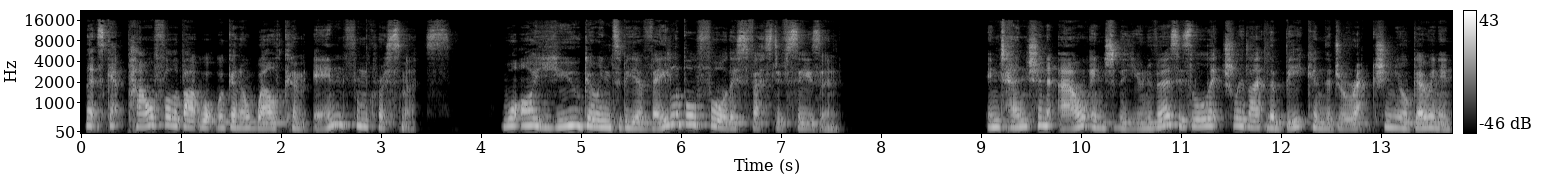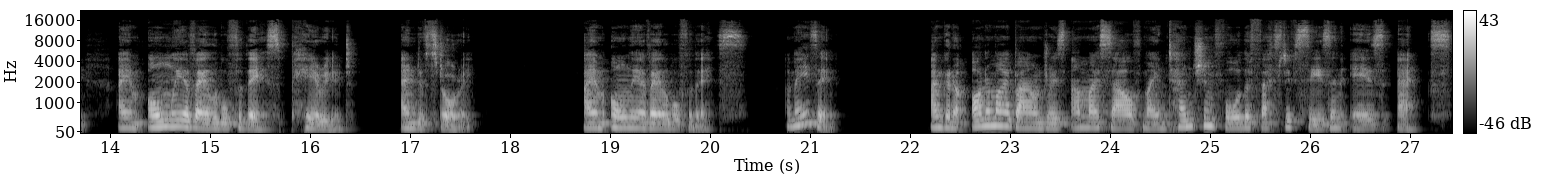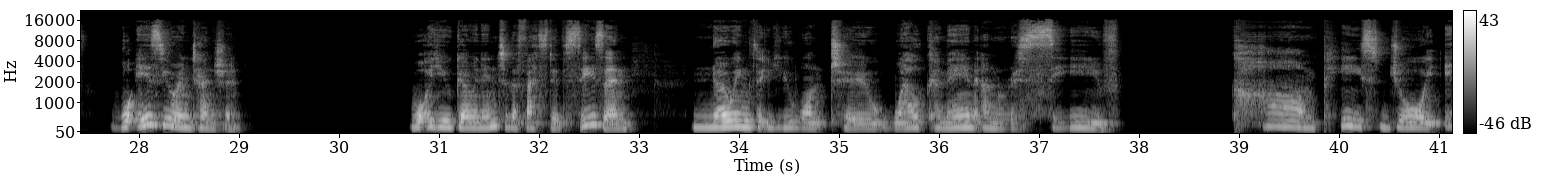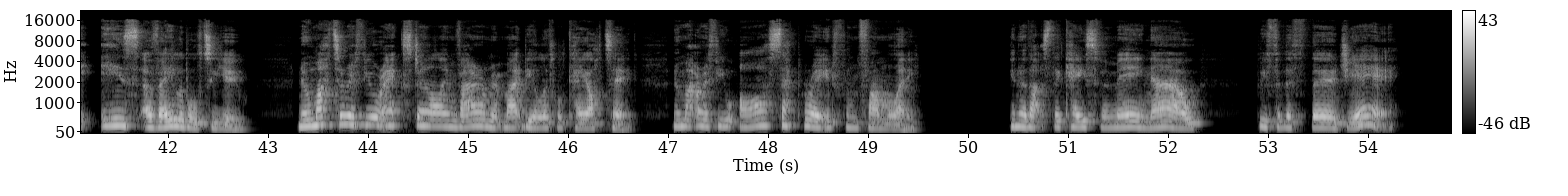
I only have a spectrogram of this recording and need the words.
Let's get powerful about what we're going to welcome in from Christmas. What are you going to be available for this festive season? Intention out into the universe is literally like the beacon, the direction you're going in. I am only available for this, period. End of story. I am only available for this. Amazing. I'm going to honor my boundaries and myself. My intention for the festive season is X. What is your intention? What are you going into the festive season knowing that you want to welcome in and receive calm, peace, joy. It is available to you. No matter if your external environment might be a little chaotic, no matter if you are separated from family. You know, that's the case for me now, be for the third year,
